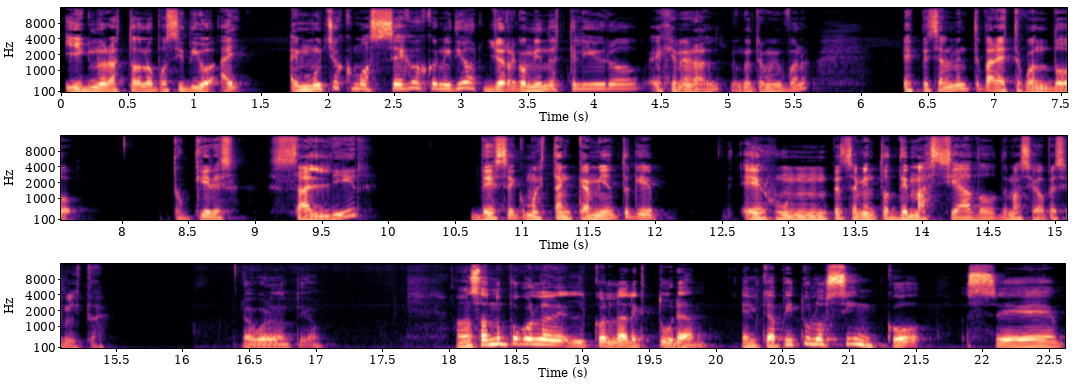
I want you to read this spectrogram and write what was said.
y ignoras todo lo positivo. Hay, hay muchos como sesgos cognitivos. Yo recomiendo este libro en general, lo encontré muy bueno, especialmente para esto, cuando tú quieres salir de ese como estancamiento que es un pensamiento demasiado, demasiado pesimista. De acuerdo contigo. Avanzando un poco con la lectura, el capítulo 5 se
